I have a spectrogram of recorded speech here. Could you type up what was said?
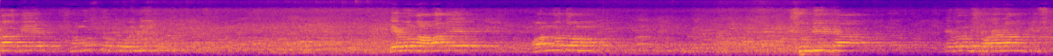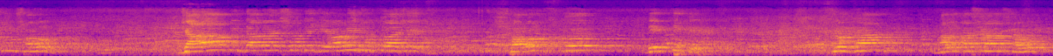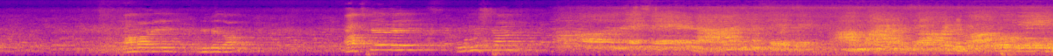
বিভাগের সমস্ত কর্মী এবং আমাদের অন্যতম সুদীর্ঘা এবং সরারাম কৃষ্ণ সহ যারা বিদ্যালয়ের সাথে যেভাবে যুক্ত আছে, সমস্ত ব্যক্তিকে শ্রদ্ধা, ভালোবাসা সহ আমার এই নিবেদন। আজকের এই অনুষ্ঠান আমার জন্মভূমি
